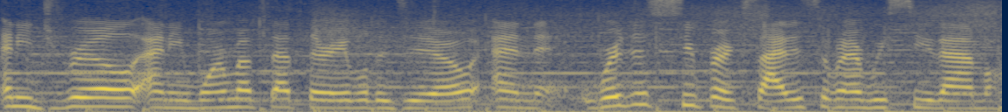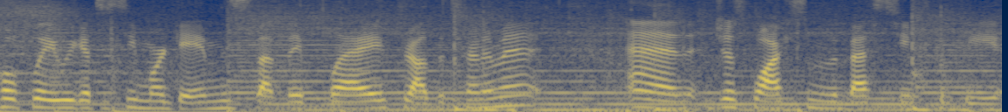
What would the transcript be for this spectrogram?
any drill, any warm up that they're able to do. And we're just super excited. So whenever we see them, hopefully we get to see more games that they play throughout the tournament and just watch some of the best teams compete.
